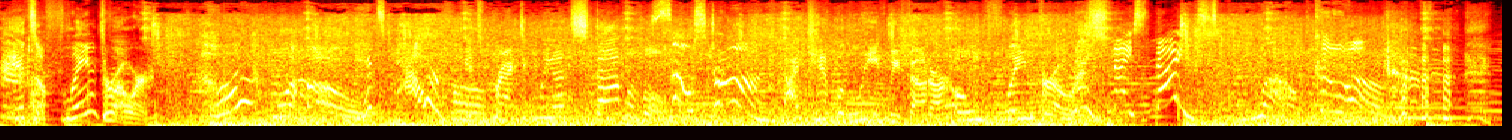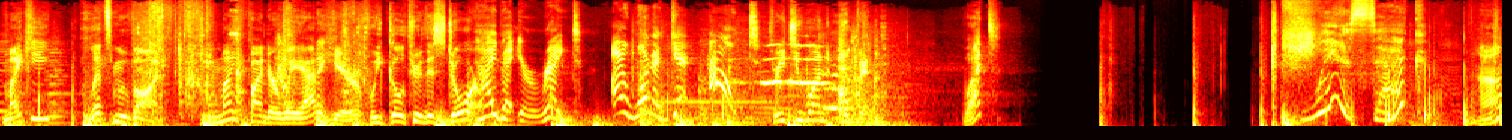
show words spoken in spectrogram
It's a flamethrower! Huh? Whoa! It's powerful. It's practically unstoppable! so strong. I can't believe we found our own flamethrowers! Nice, nice, nice. Whoa, cool. Mikey, let's move on. We might find our way out of here if we go through this door. I bet you're right. I want to get out. Three, two, one, open. What? Wait a sec. Huh?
